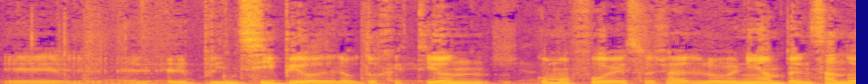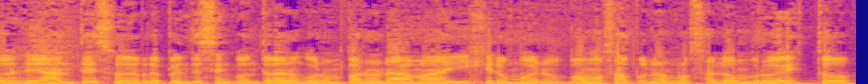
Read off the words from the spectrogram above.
eh, el, el principio de la autogestión. ¿Cómo fue eso? ¿Ya lo venían pensando desde antes o de repente se encontraron con un panorama y dijeron, bueno, vamos a ponernos al hombro esto?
